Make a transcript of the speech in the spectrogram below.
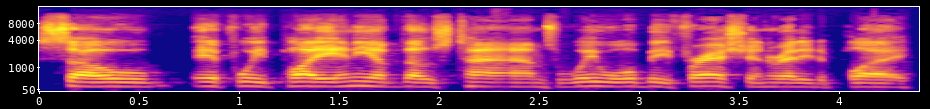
so if we play any of those times, we will be fresh and ready to play.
